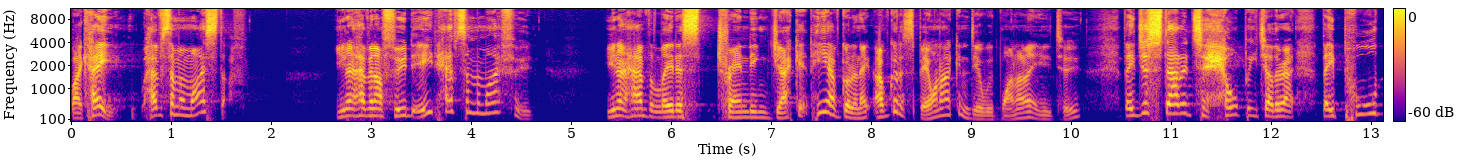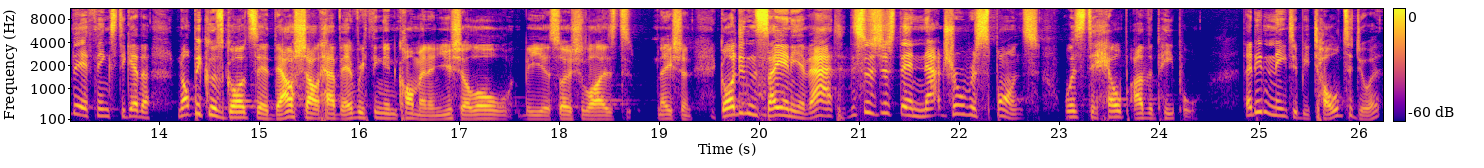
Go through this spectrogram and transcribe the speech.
like, hey, have some of my stuff. You don't have enough food to eat? Have some of my food. You don't have the latest trending jacket? Here, I've got, an, I've got a spare one. I can deal with one. I don't need two. They just started to help each other out. They pulled their things together, not because God said, Thou shalt have everything in common and you shall all be a socialized nation. God didn't say any of that. This was just their natural response was to help other people. They didn't need to be told to do it.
